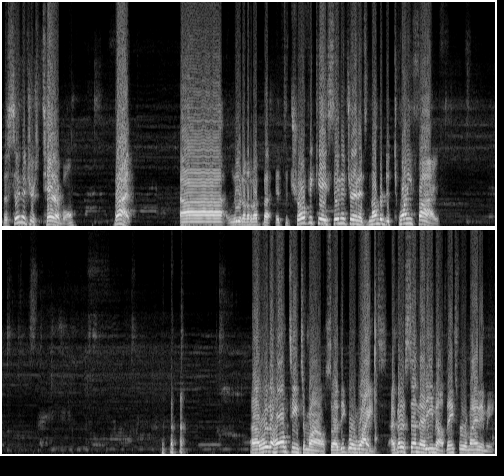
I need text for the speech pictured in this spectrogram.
The signature's terrible, but uh, leave it. But it's a trophy case signature and it's numbered to 25. uh, we're the home team tomorrow, so I think we're white. I better send that email. Thanks for reminding me.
